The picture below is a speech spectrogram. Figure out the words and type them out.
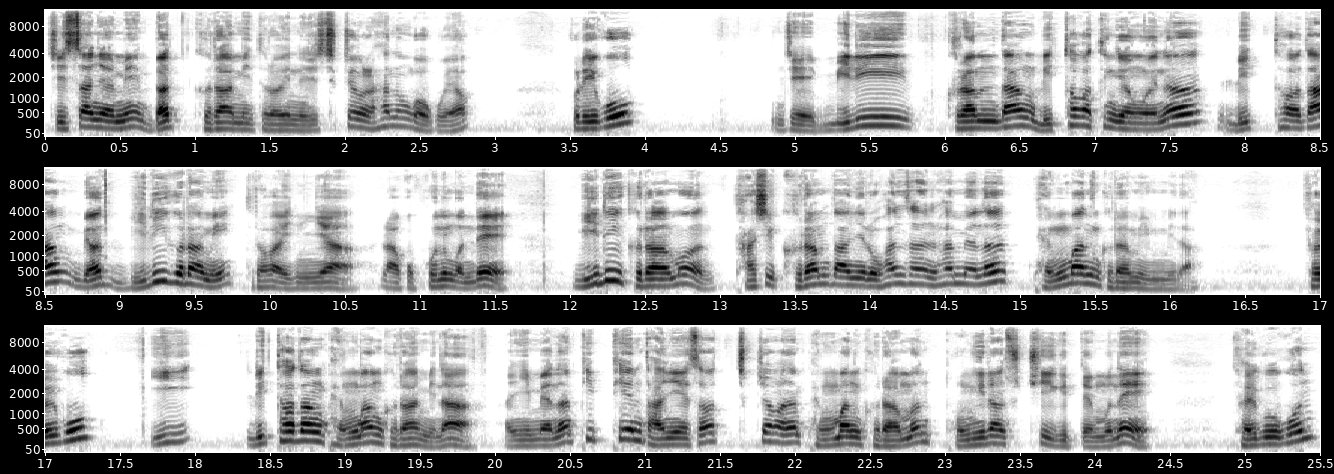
질산염이 몇 그램이 들어있는지 측정을 하는 거고요. 그리고 이제 미리그램당 리터 같은 경우에는 리터당 몇 미리그램이 들어가 있냐 라고 보는 건데 미리그램은 다시 그램 단위로 환산을 하면은 100만 그램입니다. 결국 이 리터당 100만 그램이나 아니면은 ppm 단위에서 측정하는 100만 그램은 동일한 수치이기 때문에 결국은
